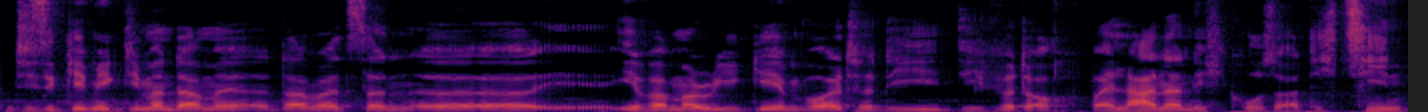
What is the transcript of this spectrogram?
Und diese Gimmick, die man damals, damals dann äh, äh, Eva Marie geben wollte, die, die wird auch bei Lana nicht großartig ziehen.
